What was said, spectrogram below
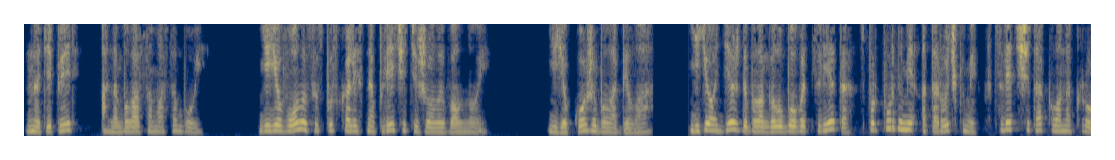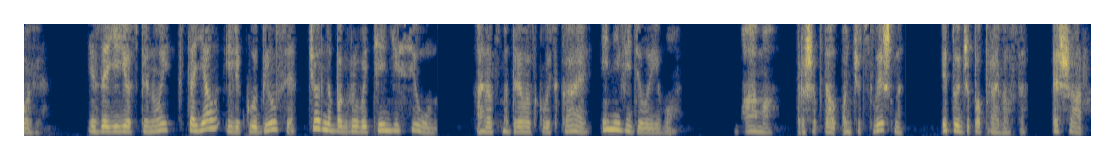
Но теперь она была сама собой. Ее волосы спускались на плечи тяжелой волной. Ее кожа была бела. Ее одежда была голубого цвета с пурпурными оторочками в цвет щита клана крови. И за ее спиной стоял или клубился черно-багровой тенью Сиун. Она смотрела сквозь Кая и не видела его. «Мама!» прошептал он чуть слышно и тут же поправился. Эшар.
